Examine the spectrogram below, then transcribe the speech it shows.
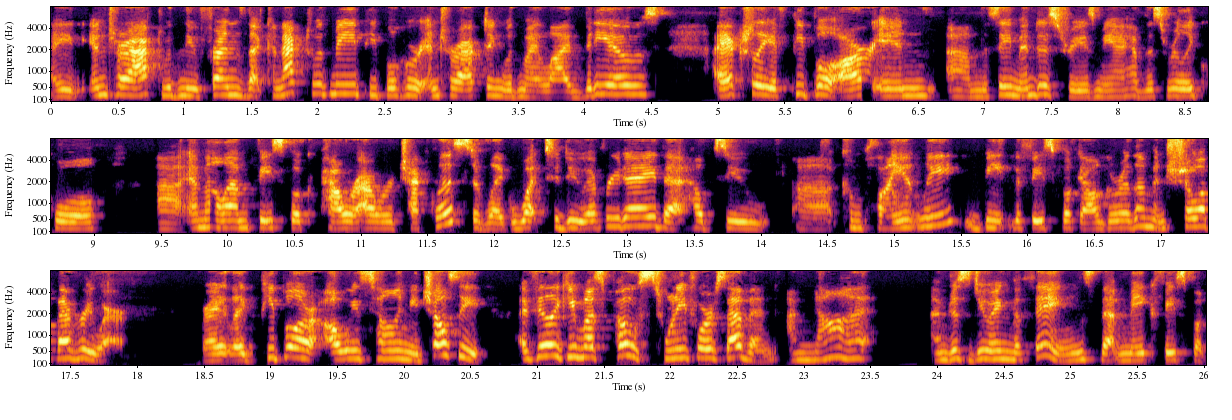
I interact with new friends that connect with me, people who are interacting with my live videos. I actually, if people are in um, the same industry as me, I have this really cool uh, MLM Facebook Power Hour checklist of like what to do every day that helps you uh, compliantly beat the Facebook algorithm and show up everywhere, right? Like people are always telling me, Chelsea, I feel like you must post 24 7. I'm not. I'm just doing the things that make Facebook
